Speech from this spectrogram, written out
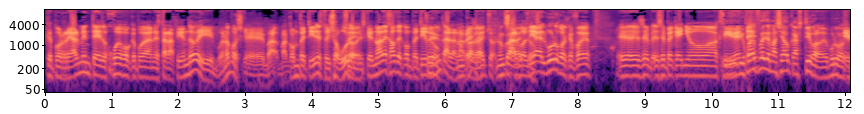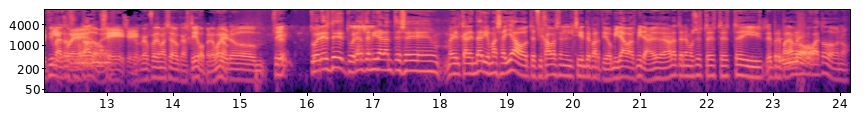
que por realmente el juego que puedan estar haciendo y, bueno, pues que va, va a competir, estoy seguro. Sí. Es que no ha dejado de competir Sí, nunca el nunca Alavés, lo ha hecho, nunca lo ha Salvo el hecho. día del Burgos, que fue ese, ese pequeño Y- accidente. Igual fue demasiado castigo lo de Burgos Y- encima del resultado. sí, ¿eh? sí. Yo creo que fue demasiado castigo, pero bueno. Pero, sí. ¿Tú eres de tú eras de mirar antes eh, el calendario más allá o te fijabas en el siguiente partido? Mirabas, mira, eh, ahora tenemos este, este, este y te preparabas No. un poco a todo o no?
